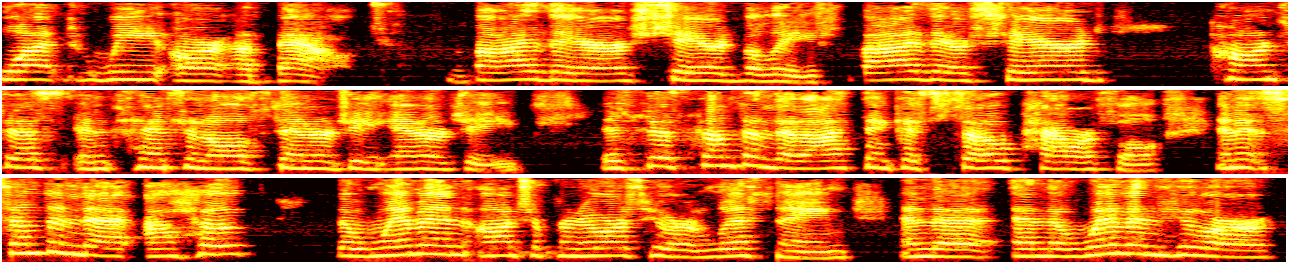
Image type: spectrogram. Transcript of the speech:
what we are about by their shared belief, by their shared conscious, intentional synergy energy. It's just something that I think is so powerful. And it's something that I hope the women entrepreneurs who are listening and the and the women who are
